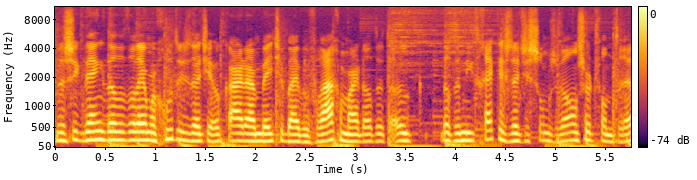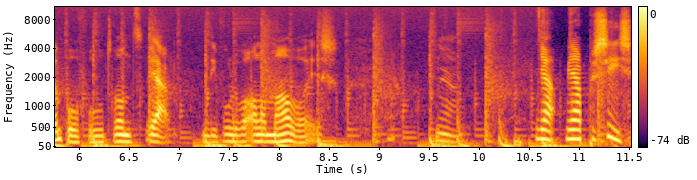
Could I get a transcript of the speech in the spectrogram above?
Dus ik denk dat het alleen maar goed is dat je elkaar daar een beetje bij bevraagt. Maar dat het ook dat het niet gek is dat je soms wel een soort van drempel voelt. Want ja, die voelen we allemaal wel eens. Ja. Ja, ja precies.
